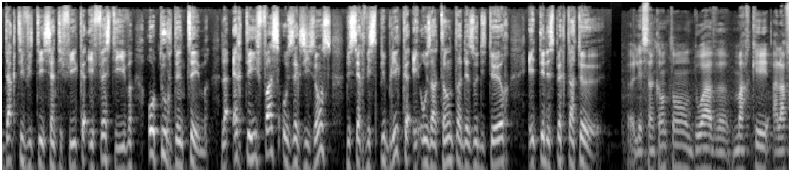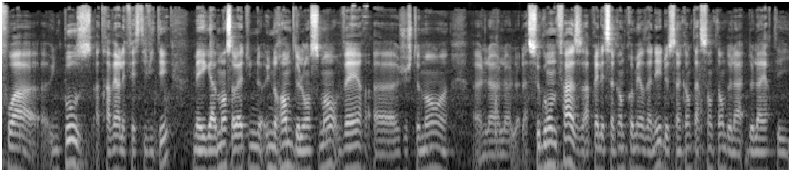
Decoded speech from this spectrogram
d'activités scientifiques et festives autour d'un thème. La RTI face aux exigences du service public et aux attentes des auditeurs et téléspectateurs. Euh, les 50 ans doivent marquer à la fois euh, une pause à travers les festivités, mais également ça va être une, rampe de lancement vers euh, justement la, seconde phase après les 50 premières années, de 50 à 100 ans de la, RTI.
